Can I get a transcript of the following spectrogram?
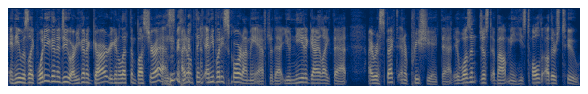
and he was like, What are you going to do? Are you going to guard or are you going to let them bust your ass? I don't think anybody scored on me after that. You need a guy like that. I respect and appreciate that. It wasn't just about me. He's told others too.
